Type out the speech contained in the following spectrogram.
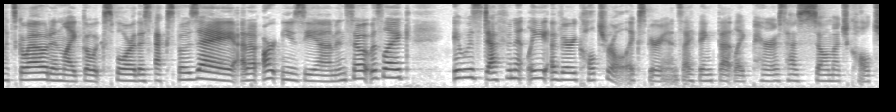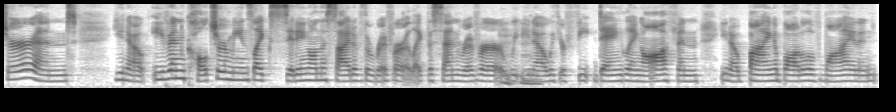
let's go out and like go explore this expose at an art museum. And so it was like it was definitely a very cultural experience. I think that like paris has so much culture and you know, even culture means like sitting on the side of the river, like the Seine River, mm-hmm. you know, with your feet dangling off and, you know, buying a bottle of wine and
